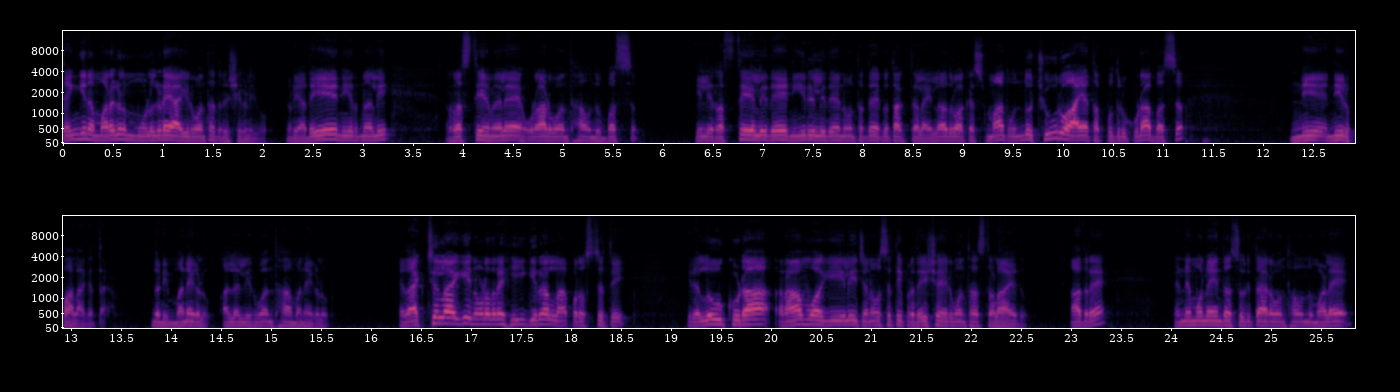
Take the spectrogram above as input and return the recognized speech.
ತೆಂಗಿನ ಮರಗಳ ಮುಳುಗಡೆ ಆಗಿರುವಂಥ ದೃಶ್ಯಗಳಿವು. ನೋಡಿ, ಅದೇ ನೀರಿನಲ್ಲಿ ರಸ್ತೆಯ ಮೇಲೆ ಓಡಾಡುವಂತಹ ಒಂದು ಬಸ್. ಇಲ್ಲಿ ರಸ್ತೆಯಲ್ಲಿದೆ, ನೀರೆಲ್ಲಿದೆ ಅನ್ನುವಂಥದ್ದೇ ಗೊತ್ತಾಗ್ತಿಲ್ಲ ಎಲ್ಲಾದರೂ ಅಕಸ್ಮಾತ್ ಒಂದು ಚೂರು ಆಯ ತಪ್ಪಿದ್ರೂ ಕೂಡ ಬಸ್ ನೀರು ಪಾಲಾಗುತ್ತೆ. ನೋಡಿ, ಮನೆಗಳು, ಅಲ್ಲಲ್ಲಿರುವಂತಹ ಮನೆಗಳು. ಇದು ಆ್ಯಕ್ಚುಲಾಗಿ ನೋಡಿದ್ರೆ ಹೀಗಿರಲ್ಲ ಪರಿಸ್ಥಿತಿ. ಇದೆಲ್ಲವೂ ಕೂಡ ಆರಾಮವಾಗಿ ಇಲ್ಲಿ ಜನವಸತಿ ಪ್ರದೇಶ ಇರುವಂತಹ ಸ್ಥಳ ಇದು. ಆದರೆ ನಿನ್ನೆ ಮೊನ್ನೆಯಿಂದ ಸುರಿತಾ ಇರುವಂಥ ಒಂದು ಮಳೆ,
